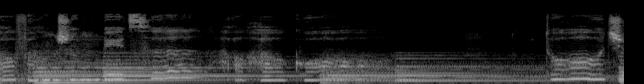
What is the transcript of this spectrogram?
早放生彼此，好好过，多多久？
